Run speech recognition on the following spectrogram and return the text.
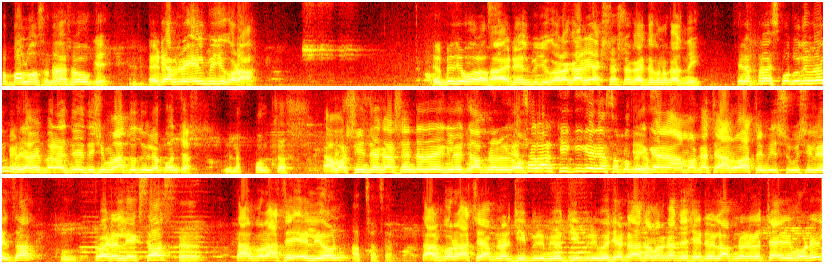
সব ভালো আছে না? না সব ওকে এটা আপনার এলপিজি করা। এলপিজি করা আছে? হ্যাঁ এটা এলপিজি করা গাড়ি একশো একশো গাড়িতে কোনো কাজ নেই। এটা প্রাইস কত দিবেন ভাই? এটা আমি প্রায় দিয়ে দিছি মাত্র দুই লাখ পঞ্চাশ। দুই লাখ পঞ্চাশ। আমার সিনথিয়া কার সেন্টারে এগুলো হচ্ছে আপনার হলো এছাড়া আর কি কি গাড়ি আছে আপনাদের এখানে আমার কাছে আরও আছে মিসুবিসি লেন্সার টয়টা লেক্সাস হ্যাঁ। তারপর আছে এলিয়ন আচ্ছা আচ্ছা। তারপর আছে আপনার জি প্রিমিও জি প্রিমিও যেটা আছে আমার কাছে সেটা হলো আপনার হলো চারের মডেল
